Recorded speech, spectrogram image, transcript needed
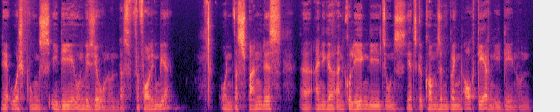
der Ursprungsidee und Vision und das verfolgen wir. Und was spannend ist, äh, einige an Kollegen, die zu uns jetzt gekommen sind, bringen auch deren Ideen. Und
